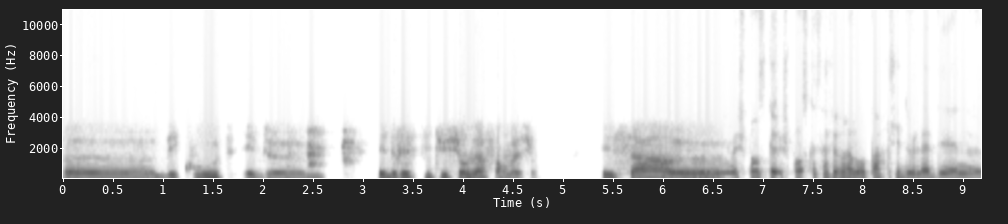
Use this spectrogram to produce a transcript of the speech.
euh, d'écoute et de restitution de l'information. Et ça. Euh... Mmh, mais je pense que je pense que ça fait vraiment partie de l'ADN euh,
